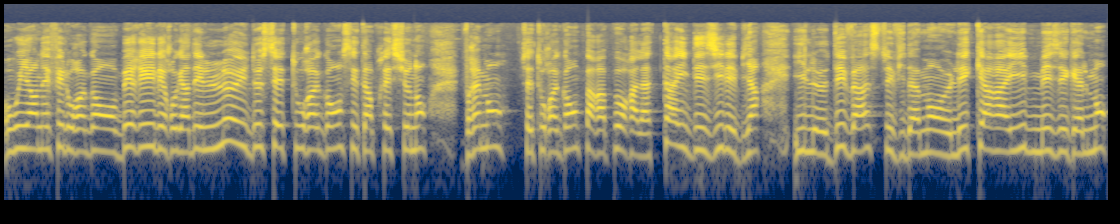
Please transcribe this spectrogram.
Oui, en effet, l'ouragan Beryl. Et regardez l'œil de cet ouragan, c'est impressionnant. Vraiment, cet ouragan, par rapport à la taille des îles, eh bien, il dévaste évidemment les Caraïbes, mais également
